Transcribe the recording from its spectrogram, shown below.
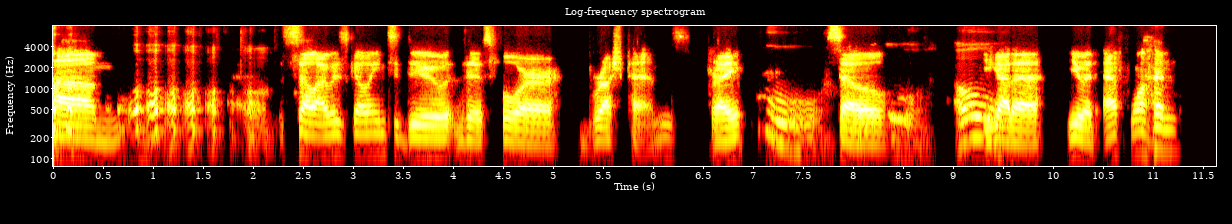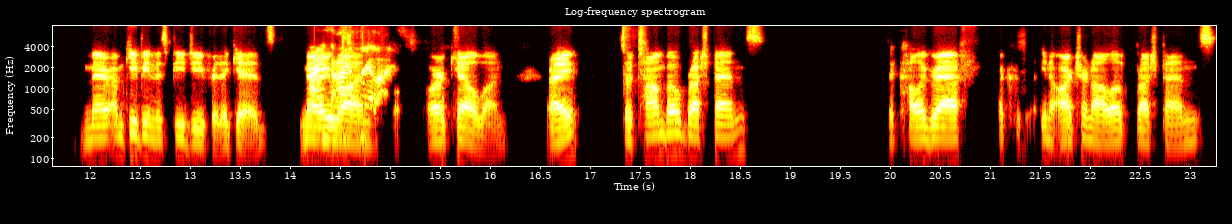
Um, so I was going to do this for brush pens, right? Ooh. So. Oh, you gotta you at F1, marry I'm keeping this PG for the kids. I, Marry I one realized. or kill one, right? So Tombow brush pens, the Colorgraph, you know, Archer and Olive brush pens,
